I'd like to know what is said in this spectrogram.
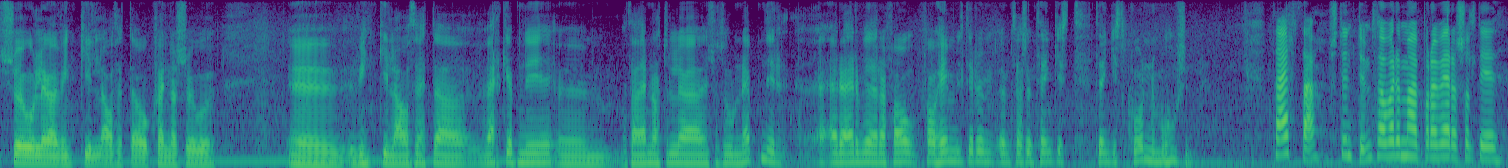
sögulega vingil á þetta og hvenna sögu uh, vingil á þetta verkefni um, og það er náttúrulega eins og þú nefnir er erfiðar að fá, fá heimildir um, um það sem tengist, tengist konum og húsinu. Það er það, stundum, þá verður maður bara að vera svolítið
